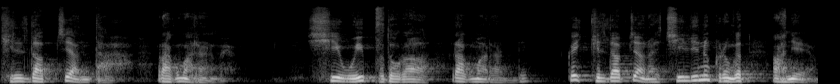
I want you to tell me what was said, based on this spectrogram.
길답지 않다라고 말하는 거예요. 시의 부도라라고 말하는데, 그게 길답지 않아요. 진리는 그런 것 아니에요.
